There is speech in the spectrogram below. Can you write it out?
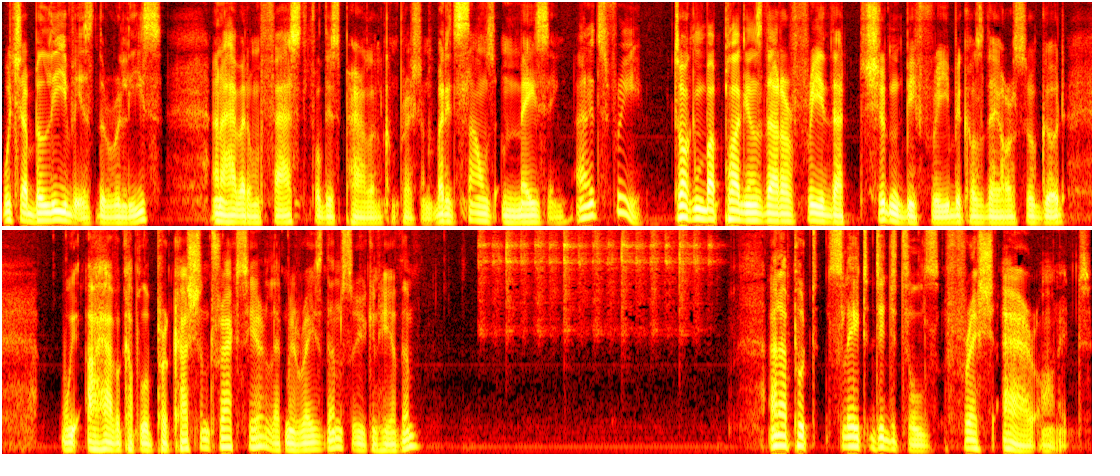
which I believe is the release. And I have it on fast for this parallel compression. But it sounds amazing and it's free. Talking about plugins that are free that shouldn't be free because they are so good. We, I have a couple of percussion tracks here. Let me raise them so you can hear them. And I put Slate Digital's Fresh Air on it.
